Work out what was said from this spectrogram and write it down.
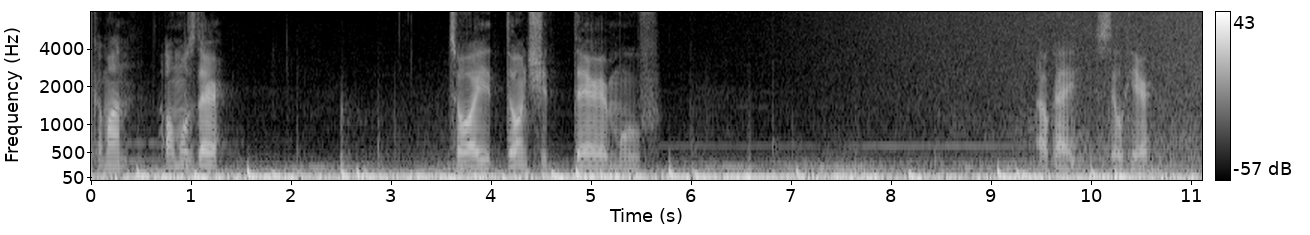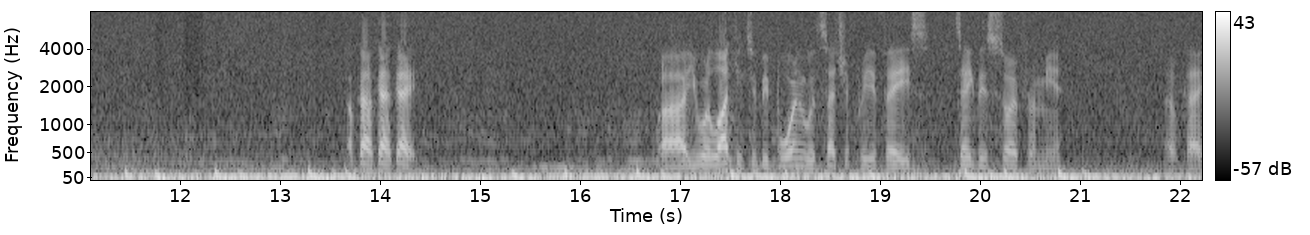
Come on. Almost there. Toy, don't you dare move. Okay, still here. Okay, okay, okay. Uh, you were lucky to be born with such a pretty face. Take this toy from me. Okay.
